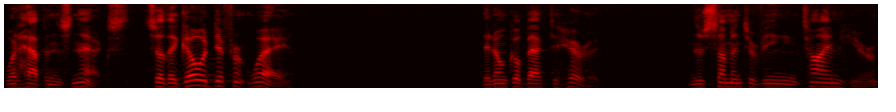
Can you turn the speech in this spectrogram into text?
what happens next. So they go a different way. They don't go back to Herod. And there's some intervening time here,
